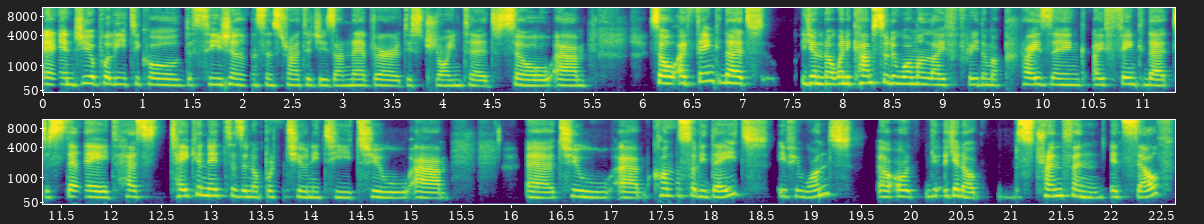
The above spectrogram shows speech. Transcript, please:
and geopolitical decisions and strategies are never disjointed. So, um, so I think that you know when it comes to the woman life freedom uprising, I think that the state has taken it as an opportunity to um, uh, to um, consolidate, if you want, uh, or you know strengthen itself.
